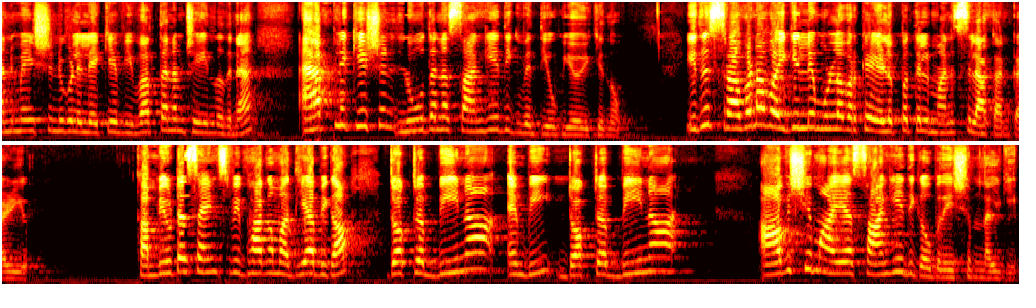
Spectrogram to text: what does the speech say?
ആനിമേഷനുകളിലേക്ക് വിവർത്തനം ചെയ്യുന്നതിന് ആപ്ലിക്കേഷൻ നൂതന സാങ്കേതികവിദ്യ ഉപയോഗിക്കുന്നു. ഇത് ശ്രവണ വൈകല്യമുള്ളവർക്ക് എളുപ്പത്തിൽ മനസ്സിലാക്കാൻ കഴിയും. കമ്പ്യൂട്ടർ സയൻസ് വിഭാഗം അധ്യാപിക doctor Beena M B doctor Beena ആവശ്യമായ സാങ്കേതിക ഉപദേശം നൽകി.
